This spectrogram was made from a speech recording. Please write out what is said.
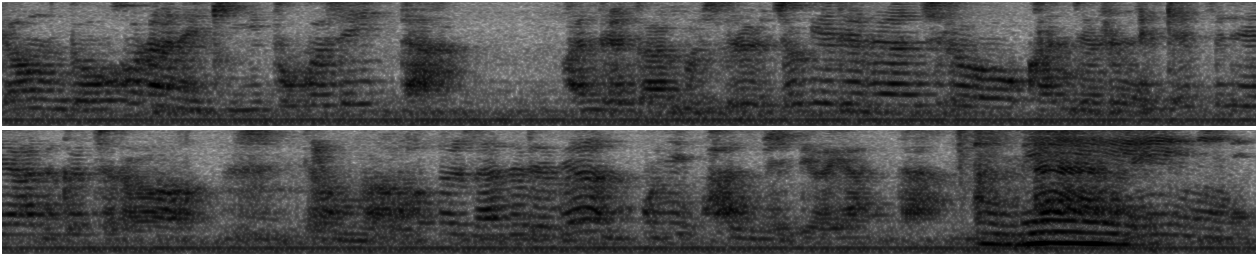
영도 혼안의 깊은 곳에 있다. 관절과 골수를 쪼개려면 주로 관절을 깨뜨려야 하는 것처럼 영과 혼을 나누려면 혼이 관계되어야 한다. 아멘. 아멘.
